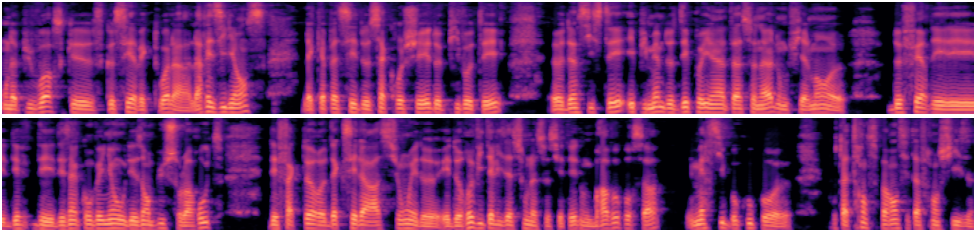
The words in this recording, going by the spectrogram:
on a pu voir ce que, ce que c'est avec toi la, la résilience, la capacité de s'accrocher, de pivoter, euh, d'insister et puis même de se déployer à l'international. Donc finalement, euh, de faire des, des, des, inconvénients ou des embûches sur la route, des facteurs d'accélération et de, et de revitalisation de la société. Donc bravo pour ça et merci beaucoup pour, euh, pour ta transparence et ta franchise.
